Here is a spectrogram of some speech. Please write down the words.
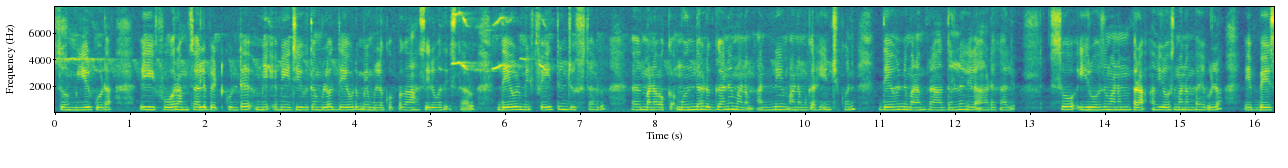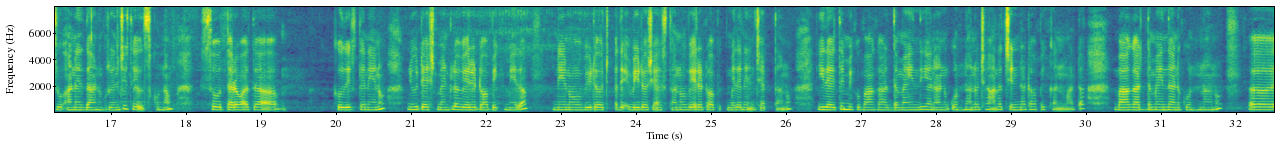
సో మీరు కూడా ఈ ఫోర్ అంశాలు పెట్టుకుంటే మీ మీ జీవితంలో దేవుడు మిమ్మల్ని గొప్పగా ఆశీర్వదిస్తాడు. దేవుడు మీ ఫెయిత్ని చూస్తాడు. మనం ఒక ముందడుగుగానే మనం అన్నీ మనం గ్రహించుకొని దేవుడిని మనం ప్రార్థనలో ఇలా అడగాలి. సో ఈరోజు మనం ప్రా ఈరోజు మనం బైబిల్లో ఎబ్బేజు అనే దాని గురించి తెలుసుకున్నాం. సో తర్వాత కుదిరితే నేను న్యూ టెస్ట్మెంట్లో వేరే టాపిక్ మీద నేను వీడియో అదే వీడియో చేస్తాను వేరే టాపిక్ మీద నేను చెప్తాను. ఇదైతే మీకు బాగా అర్థమైంది అని అనుకుంటున్నాను. చాలా చిన్న టాపిక్ అనమాట బాగా అర్థమైంది అనుకుంటున్నాను.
